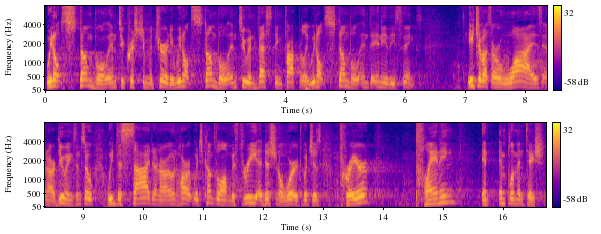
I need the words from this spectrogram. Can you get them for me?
We don't stumble into Christian maturity. We don't stumble into investing properly. We don't stumble into any of these things. Each of us are wise in our doings, and so we decide in our own heart, which comes along with three additional words, which is prayer, planning, and implementation.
